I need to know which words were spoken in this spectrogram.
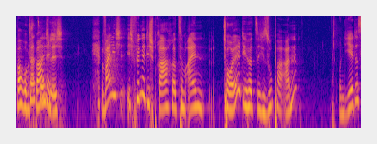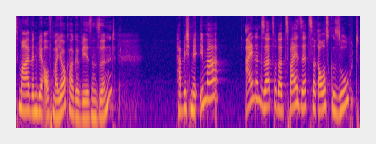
Warum Spanisch? Tatsächlich. Weil ich, ich finde die Sprache zum einen toll, die hört sich super an. Und jedes Mal, wenn wir auf Mallorca gewesen sind, habe ich mir immer einen Satz oder zwei Sätze rausgesucht,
